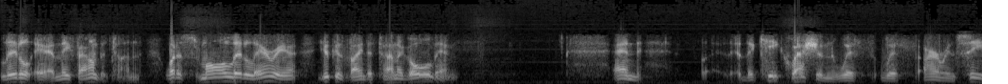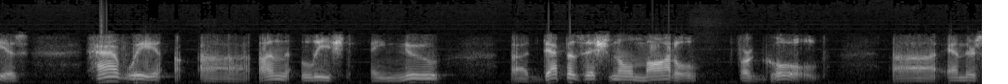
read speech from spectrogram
little area, and they found a ton. What a small little area you can find a ton of gold in. And the key question with with RNC is: Have we uh, unleashed a new uh, depositional model for gold? Uh, and there's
